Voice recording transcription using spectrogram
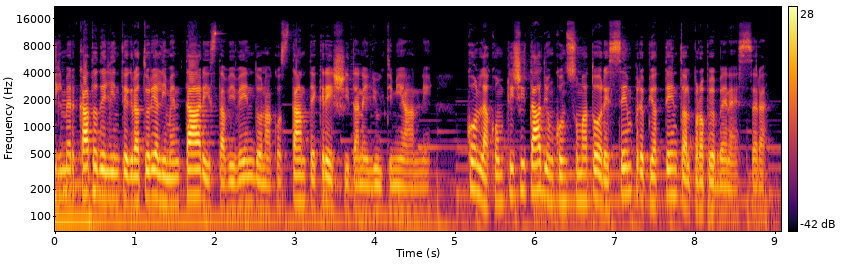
Il mercato degli integratori alimentari sta vivendo una costante crescita negli ultimi anni, con la complicità di un consumatore sempre più attento al proprio benessere.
